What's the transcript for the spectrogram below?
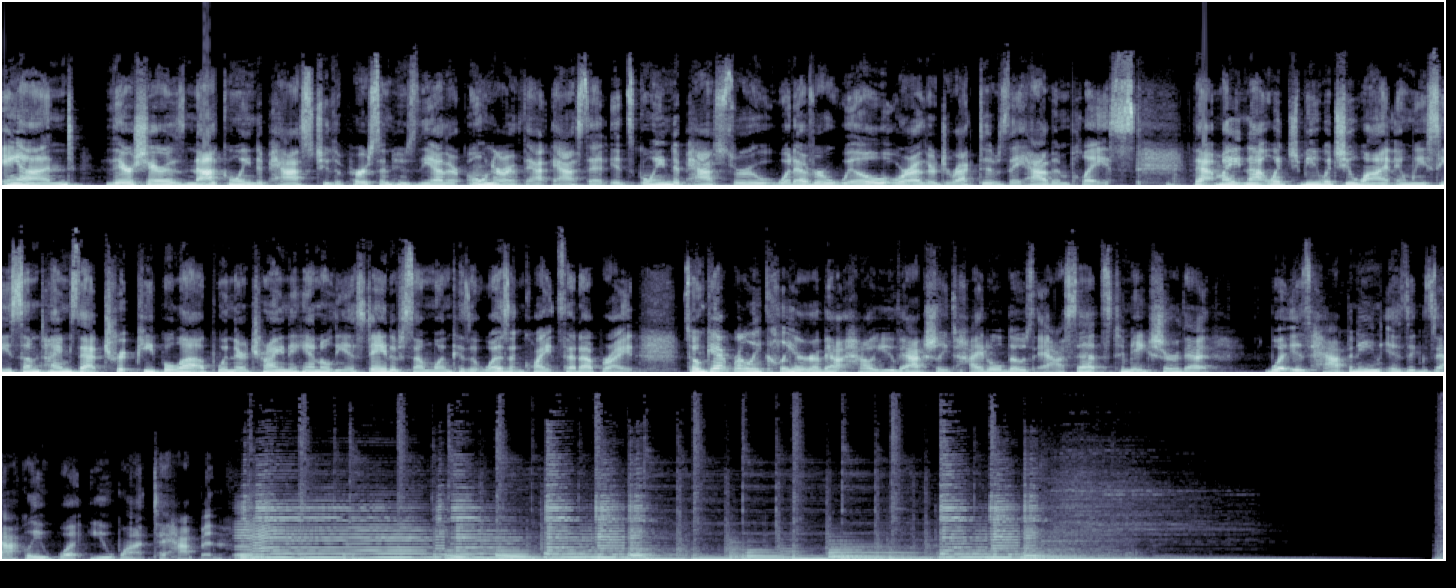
and their share is not going to pass to the person who's the other owner of that asset. It's going to pass through whatever will or other directives they have in place. That might not be what you want, and we see sometimes that trip people up when they're trying to handle the estate of someone because it wasn't quite set up right. So get really clear about how you've actually titled those assets to make sure that what is happening is exactly what you want to happen.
